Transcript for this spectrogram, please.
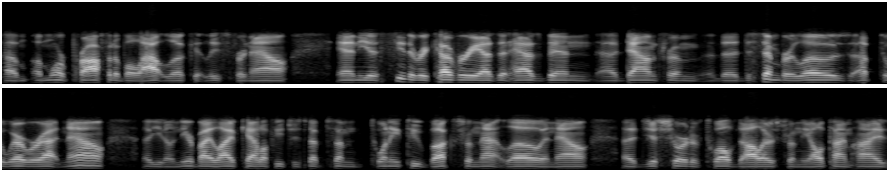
a, a more profitable outlook, at least for now. And you see the recovery as it has been uh, down from the December lows up to where we're at now. Uh, you know, nearby live cattle futures up some 22 bucks from that low, and now uh, just short of $12 from the all-time highs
